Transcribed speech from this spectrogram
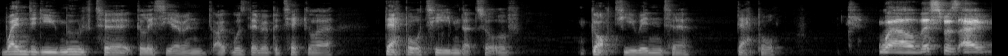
when did you move to Galicia, and was there a particular Depor team that sort of got you into Depor? Well, this was I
